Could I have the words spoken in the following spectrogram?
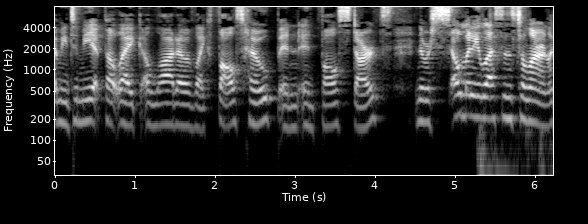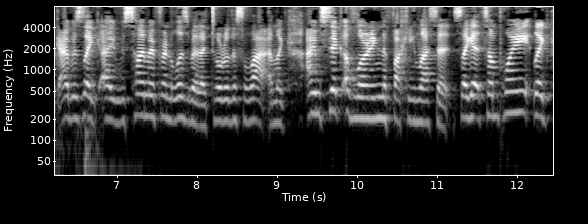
I mean, to me, it felt like a lot of like false hope and, and false starts. And there were so many lessons to learn. Like I was like, I was telling my friend Elizabeth, I told her this a lot. I'm like, I'm sick of learning the fucking lessons. Like at some point, like,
